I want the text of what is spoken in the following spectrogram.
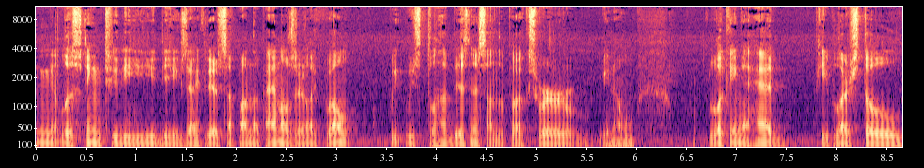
you know, listening to the, the executives up on the panels, they're like, well, we, we still have business on the books. We're, you know, looking ahead. People are still,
